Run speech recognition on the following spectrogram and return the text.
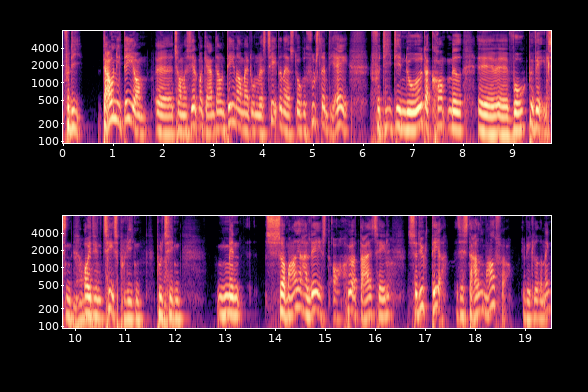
fordi der er jo en idé om, øh, Thomas hjælp mig gerne, der er jo en idé om, at universiteterne er stukket fuldstændig af, fordi det er noget, der kom med øh, Vogue-bevægelsen ja. og identitetspolitikken. Politikken. Men så meget jeg har læst og hørt dig tale, så er det jo ikke der. Det startede meget før i virkeligheden. Ikke?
